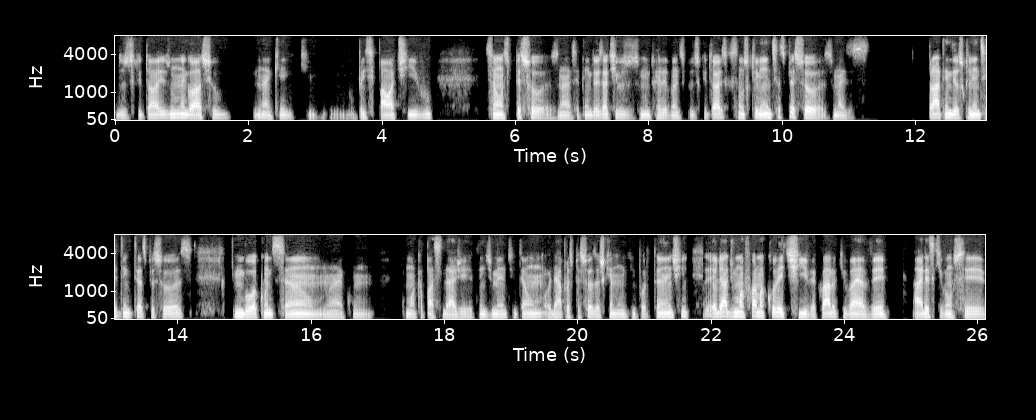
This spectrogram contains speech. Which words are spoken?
dos escritórios num negócio né, que, que, o principal ativo são as pessoas, né? Você tem dois ativos muito relevantes para os escritórios, que são os clientes e as pessoas, mas para atender os clientes você tem que ter as pessoas em boa condição, né, com com uma capacidade de atendimento. Então, olhar para as pessoas acho que é muito importante. Olhar de uma forma coletiva. É claro que vai haver áreas que vão ser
